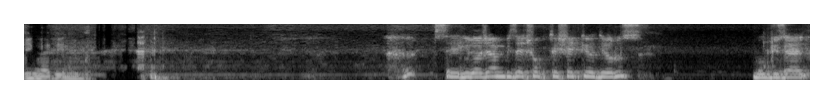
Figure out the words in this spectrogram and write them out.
dinlediğiniz için. Sevgili hocam bize çok teşekkür ediyoruz. Bu güzel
